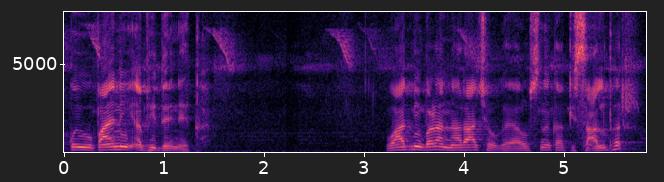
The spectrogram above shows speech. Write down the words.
कोई उपाय नहीं अभी देने का। वो आदमी बड़ा नाराज़ हो गया। उसने कहा कि साल भर?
